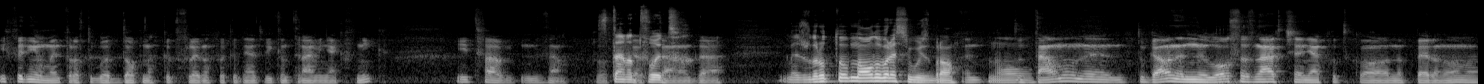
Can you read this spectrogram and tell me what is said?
И в един момент просто го адопнах, като влезнах в академията. Викам, трябва ми някакъв ник. И това, не знам. Стана твоето. Стана, да. Между другото, много добре си го избрал. Е, Но... Тотално не, тогава не, не го осъзнах, че е някакво такова наперано, ама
